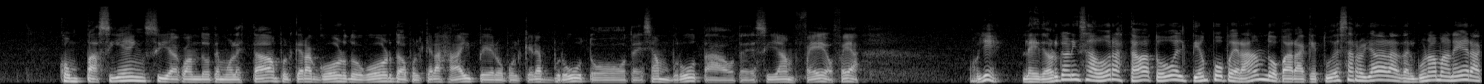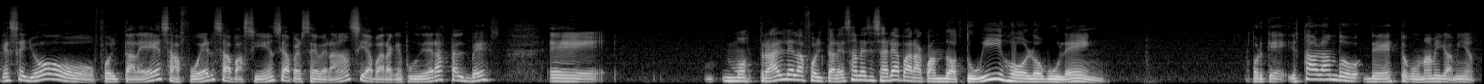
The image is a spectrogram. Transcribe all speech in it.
con paciencia cuando te molestaban porque eras gordo, gorda, o porque eras hyper, o porque eras bruto, o te decían bruta, o te decían feo, fea? Oye, la idea organizadora estaba todo el tiempo operando para que tú desarrollaras de alguna manera, qué sé yo, fortaleza, fuerza, paciencia, perseverancia, para que pudieras tal vez eh, mostrarle la fortaleza necesaria para cuando a tu hijo lo buleen. Porque yo estaba hablando de esto con una amiga mía,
